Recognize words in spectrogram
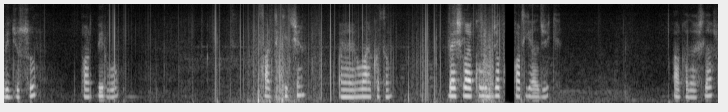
videosu. Part 1 bu. Part 2 için e, like atın. 5 like olunca parti gelecek. Arkadaşlar.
